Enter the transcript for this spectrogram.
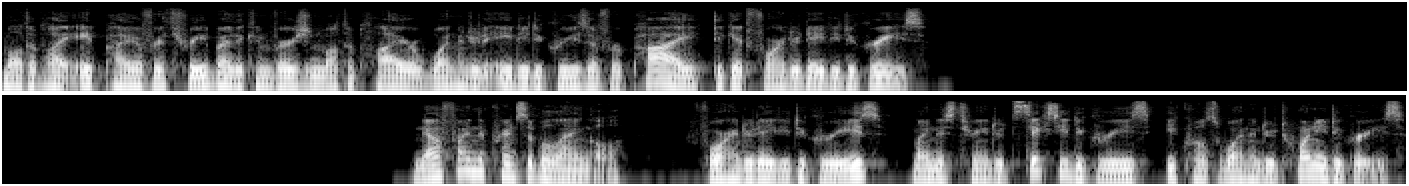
Multiply 8 pi over 3 by the conversion multiplier 180 degrees over pi to get 480 degrees. Now find the principal angle, 480 degrees minus 360 degrees equals 120 degrees.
